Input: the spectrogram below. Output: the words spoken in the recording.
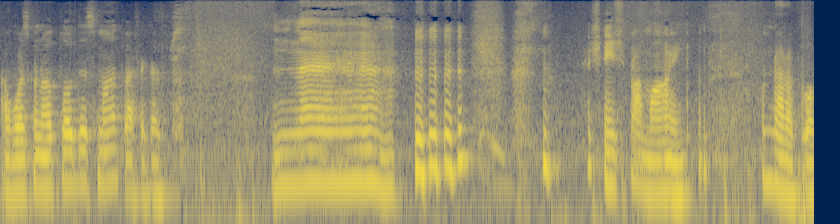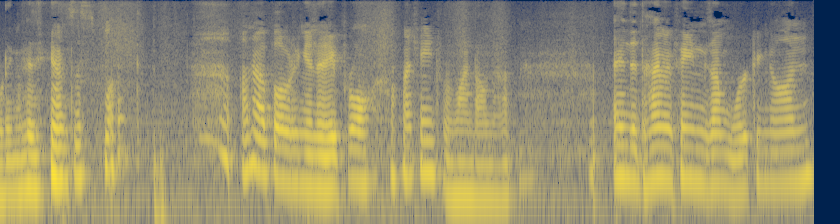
I was going to upload this month, but I figured, nah. I changed my mind. I'm not uploading videos this month. I'm not uploading in April. I changed my mind on that. And the diamond paintings I'm working on,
